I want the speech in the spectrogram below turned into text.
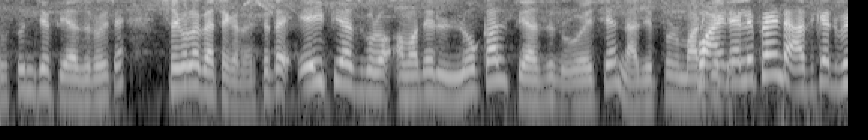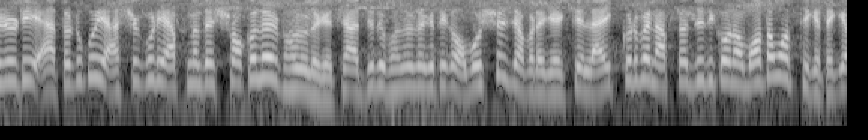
নতুন যে পেঁয়াজ রয়েছে সেগুলো বেচাকেনা সেটা এই পেঁয়াজগুলো আমাদের লোকাল পেঁয়াজ রয়েছে, নাজিরপুর ফাইনালি ফ্রেন্ড আজকের ভিডিওটি এতটুকুই। আশা করি আপনাদের সকলের ভালো লেগেছে। আর যদি ভালো লেগে থাকে, অবশ্যই যাবার আগে একটি লাইক করবেন। আপনার যদি কোনো মতামত থেকে থাকে,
